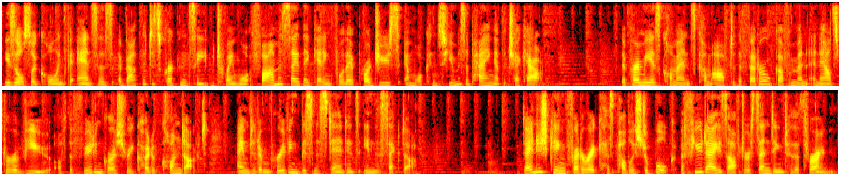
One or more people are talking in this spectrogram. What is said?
He's also calling for answers about the discrepancy between what farmers say they're getting for their produce and what consumers are paying at the checkout. The Premier's comments come after the federal government announced a review of the Food and Grocery Code of Conduct aimed at improving business standards in the sector. Danish King Frederik has published a book a few days after ascending to the throne.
